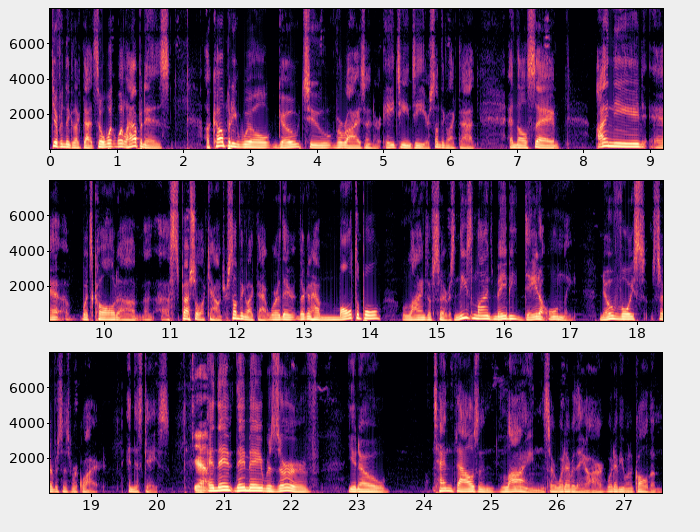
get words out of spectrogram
different things like that. So what what'll happen is, a company will go to Verizon or AT and T or something like that, and they'll say, "I need a, what's called um, a, a special account or something like that, where they're they're going to have multiple lines of service, and these lines may be data only, no voice services required in this case." yeah, and they they may reserve you know 10,000 lines or whatever they are whatever you want to call them.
